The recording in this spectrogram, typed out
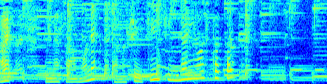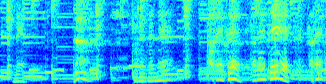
はい。皆さんもね楽しい一日になりましたか？ね。それでねそれでそれでそれで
